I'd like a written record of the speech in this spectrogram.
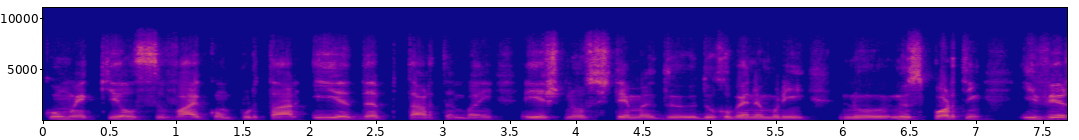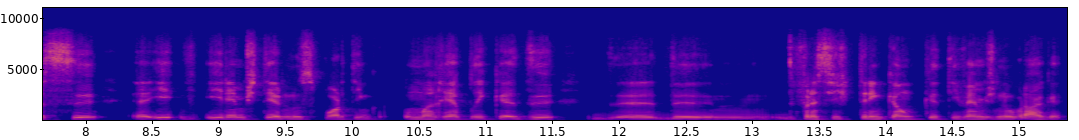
como é que ele se vai comportar e adaptar também a este novo sistema de, do Rubén Amorim no, no Sporting e ver se iremos ter no Sporting uma réplica de, de, de, de Francisco Trincão que tivemos no Braga,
